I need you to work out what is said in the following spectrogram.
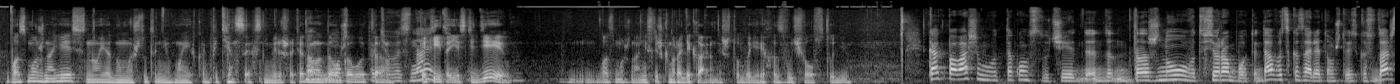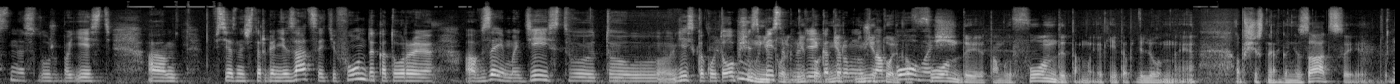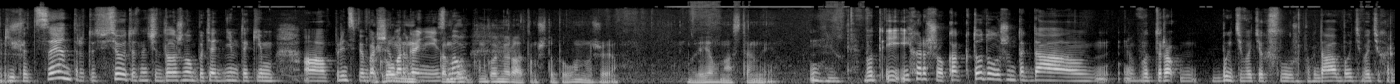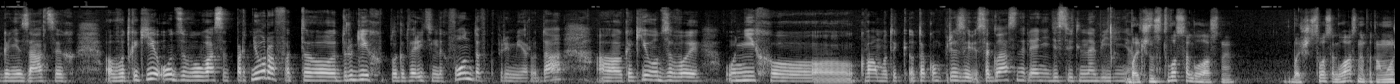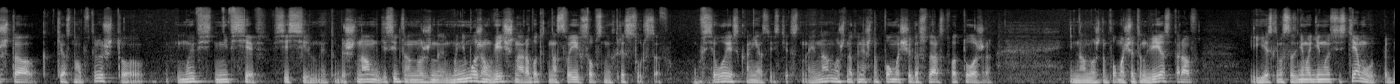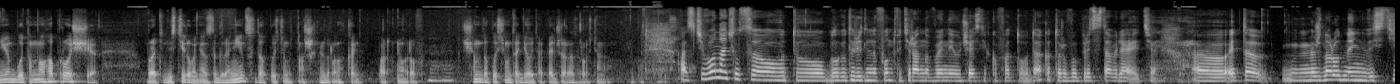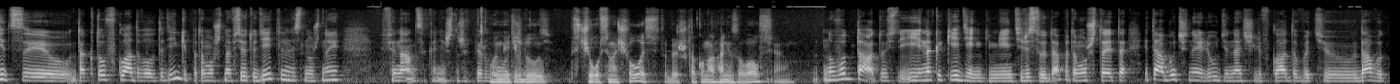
Возможно, есть, но я думаю, что это не в моих компетенциях с ними решать. Это Ну, надо у может быть, кого-то... Какие-то есть идеи, возможно, они слишком радикальные, чтобы я их озвучивал в студии. Как, по-вашему, вот в таком случае должно вот все работать? Да, вы сказали о том, что есть государственная служба, есть эм, все, значит, организации, эти фонды, которые э, взаимодействуют, э, есть какой-то общий Ну, не список только- не людей, не- которым не нужна только помощь. фонды, там и фонды, там и какие-то определенные общественные организации. Какие-то центры, то есть все это, значит, должно быть одним таким, а, в принципе, большим огромным организмом. конгло- конгломератом, чтобы он уже влиял на остальные. Мгм. Вот и, и хорошо, как кто должен тогда вот быть в этих службах, да, быть в этих организациях? Вот какие отзывы у вас от партнеров, от э, других благотворительных фондов, к примеру, да? А, какие отзывы у них э, к вам о, так- о таком призыве? Согласны ли они действительно объединяться? Большинство согласны. Большинство согласны, потому что, как я снова повторю, что мы не все всесильные. То бишь нам действительно нужны... Мы не можем вечно работать на своих собственных ресурсах. У всего есть конец, естественно. И нам нужна, конечно, помощь и государства тоже. И нам нужна помощь от инвесторов. И если мы создадим единую систему, под нее будет намного проще брать инвестирование за границей, допустим, от наших международных партнеров, чем, допустим, это делать, опять же, разрозненно. А с чего начался вот э, благотворительный фонд ветеранов войны и участников АТО, да, который вы представляете? Э, Это международные инвестиции, да, кто вкладывал это деньги, потому что на всю эту деятельность нужны финансы, конечно же, в Вы первую имеете в виду, очередь. с чего все началось, то бишь, как он организовался? Ну вот да, то есть и на какие деньги меня интересует, да, потому что это, это обычные люди начали вкладывать, э, да, вот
